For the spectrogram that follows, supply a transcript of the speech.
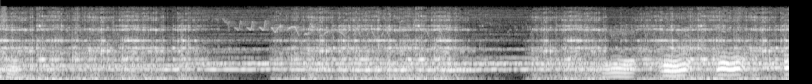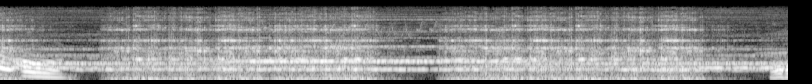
방금 큰일 날 뻔했어 오오오오오오 오호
